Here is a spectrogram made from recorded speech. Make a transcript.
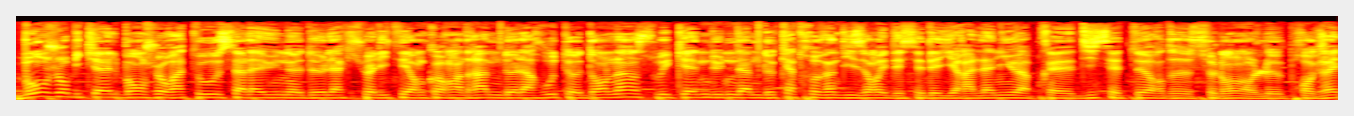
Bonjour Mickaël, bonjour à tous. À la une de l'actualité, encore un drame de la route dans l'Ain ce week-end. Une dame de 90 ans est décédée hier à Lagneux après 17 heures selon le progrès.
